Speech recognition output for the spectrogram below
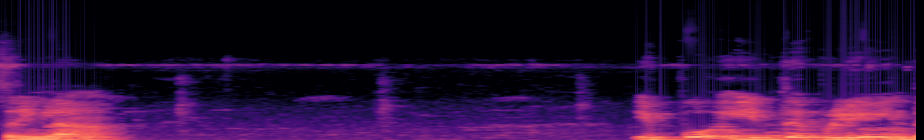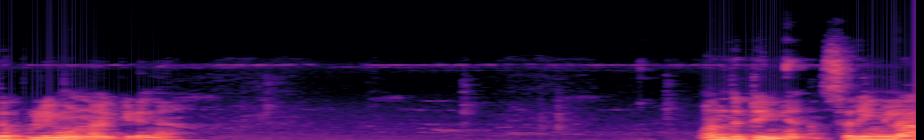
சரிங்களா? இப்போ இந்த புள்ளியும் இந்த புள்ளியும் ஒன்றாக்கிடுங்க வந்துட்டீங்க. சரிங்களா?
